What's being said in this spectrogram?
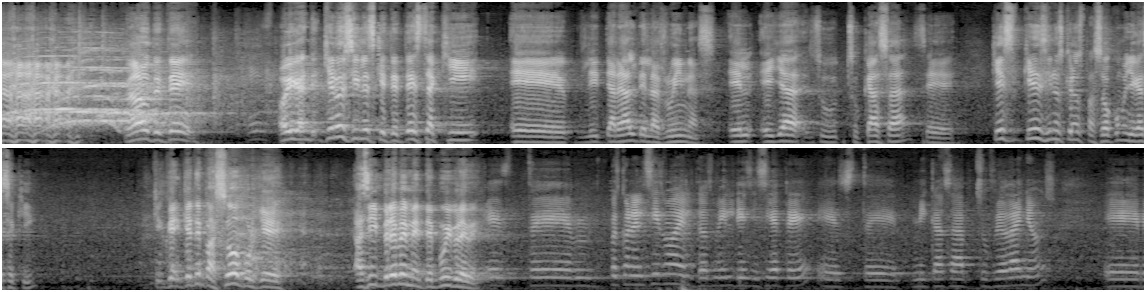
claro, Tete. Oigan, quiero decirles que Tete está aquí, eh, literal, de las ruinas. Él, ella, su, casa, se... ¿Quieres, decirnos qué nos pasó? ¿Cómo llegaste aquí? ¿Qué, te pasó? Porque, así brevemente, muy breve con el sismo del 2017, este, mi casa sufrió daños. Eh,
